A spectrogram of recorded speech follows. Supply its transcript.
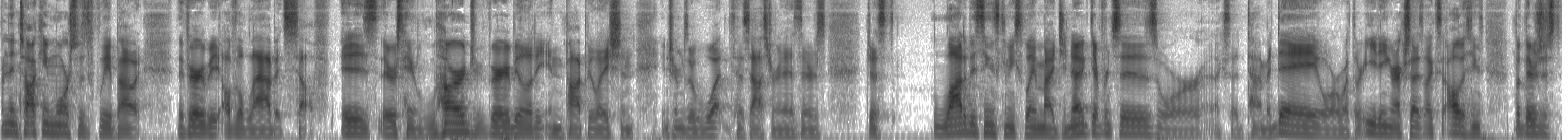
And then talking more specifically about the variability of the lab itself, it is there's a large variability in population in terms of what testosterone is. There's just a lot of these things can be explained by genetic differences or like I said, time of day or what they're eating or exercise, like said, all these things. But there's just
